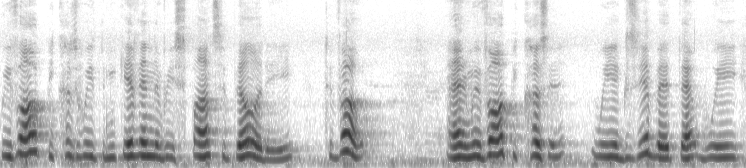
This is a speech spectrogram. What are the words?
We vote because we've been given the responsibility to vote. And we vote because it, we exhibit that we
